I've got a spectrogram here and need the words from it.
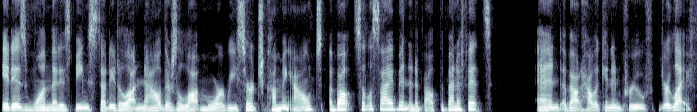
it is one that is being studied a lot now. There's a lot more research coming out about psilocybin and about the benefits and about how it can improve your life.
